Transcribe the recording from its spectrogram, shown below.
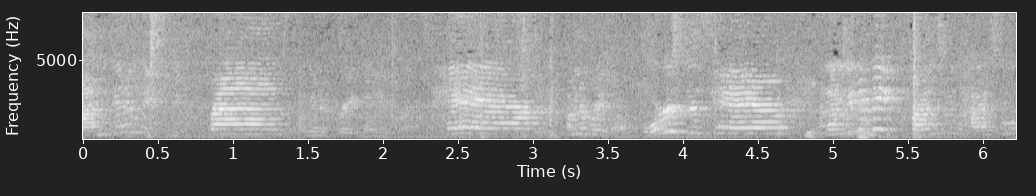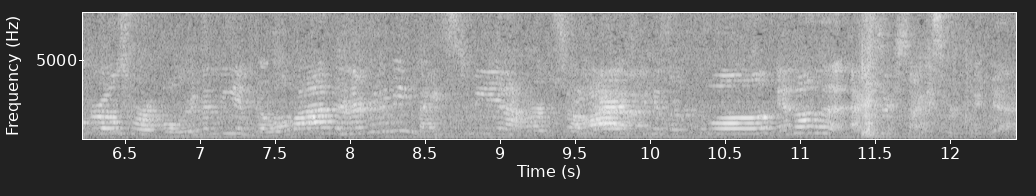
I'm gonna make new friends. I'm gonna braid my new friend's hair. I'm gonna braid the horse's hair. And I'm gonna make friends with high school girls who are older than me and know a lot. And they're gonna be nice to me and have hard jobs Yeah. because they're cool. And all the exercise we're gonna get.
